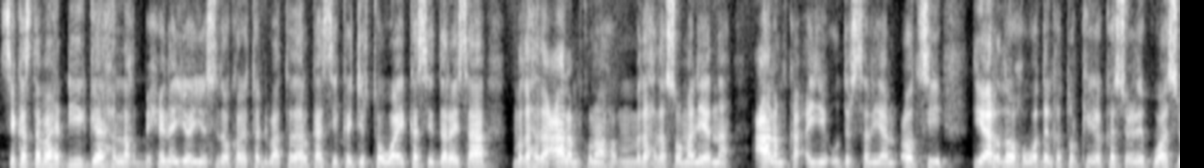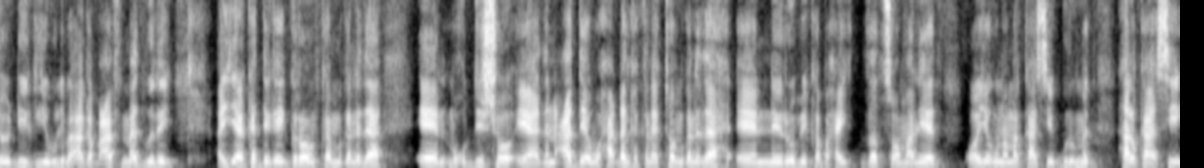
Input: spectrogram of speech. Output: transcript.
Si kastaba dhiigga la bixinayo iyo sidoo kaleeto dhibaatada halkaasi ka jirto waa ay ka sii daraysaa madaxda caalamkuna madaxda soomaaliyeedna. Caalamka ayay u dirsanayaan codsi diyaarado wadanka turkiga ka socday kuwaasoo dhiig iyo weliba agab caafimaad waday. Ayaa ka degay garoonka magaalada muqdisho ee aadan cadde. Waxaa dhanka kaleeto magaalada nairobi ka baxay dad soomaaliyeed oo iyaguna markaasi gurmad halkaasi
